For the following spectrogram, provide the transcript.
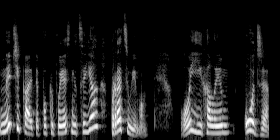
Не чекайте, поки поясню це я. Працюємо. Поїхали. Отже,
